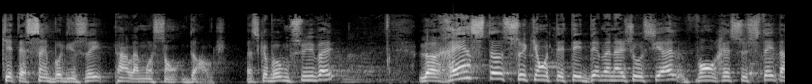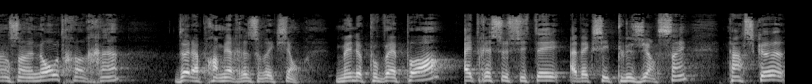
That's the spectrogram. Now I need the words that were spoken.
qui était symbolisée par la moisson d'orge. Est-ce que vous me suivez? Le reste, ceux qui ont été déménagés au ciel, vont ressusciter dans un autre rang de la première résurrection, mais ne pouvaient pas être ressuscités avec ces plusieurs saints parce que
